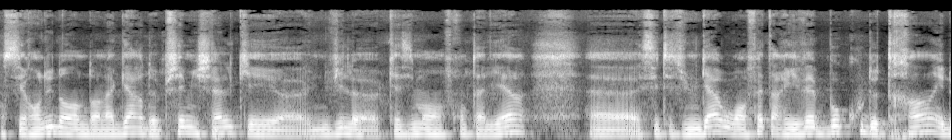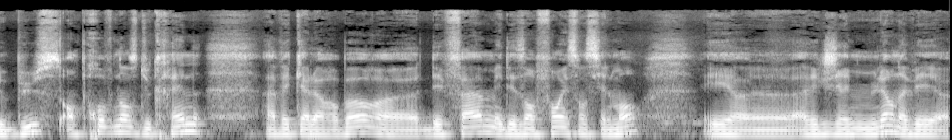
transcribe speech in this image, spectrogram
on s'est rendu dans, la gare de Przemyśl, qui est une ville quasiment frontalière. C'était une gare où en fait arrivaient beaucoup de trains et de bus en provenance d'Ukraine avec à leur bord euh, des femmes et des enfants essentiellement. Et euh, avec Jérémy Muller, on avait euh,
